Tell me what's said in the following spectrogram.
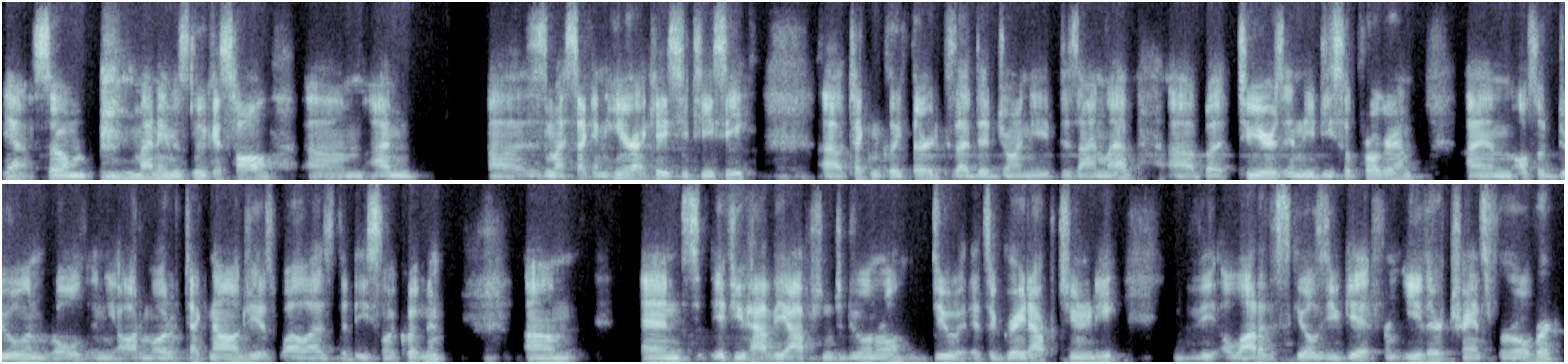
Yeah, so my name is Lucas Hall. Um, I'm uh, this is my second year at KCTC, uh, technically third because I did join the design lab, uh, but two years in the diesel program. I am also dual enrolled in the automotive technology as well as the diesel equipment. Um, and if you have the option to dual enroll, do it. It's a great opportunity. The, a lot of the skills you get from either transfer over.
